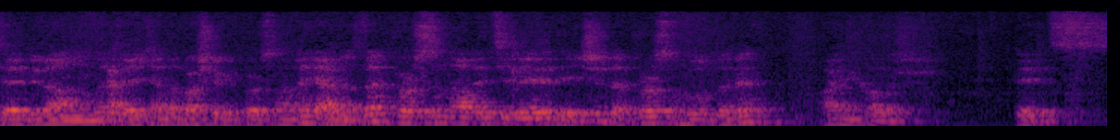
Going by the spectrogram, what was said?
T bir anında T'ken de başka bir person haline gelmezler. Personality'leri değişir de personhood'ları aynı kalır deriz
